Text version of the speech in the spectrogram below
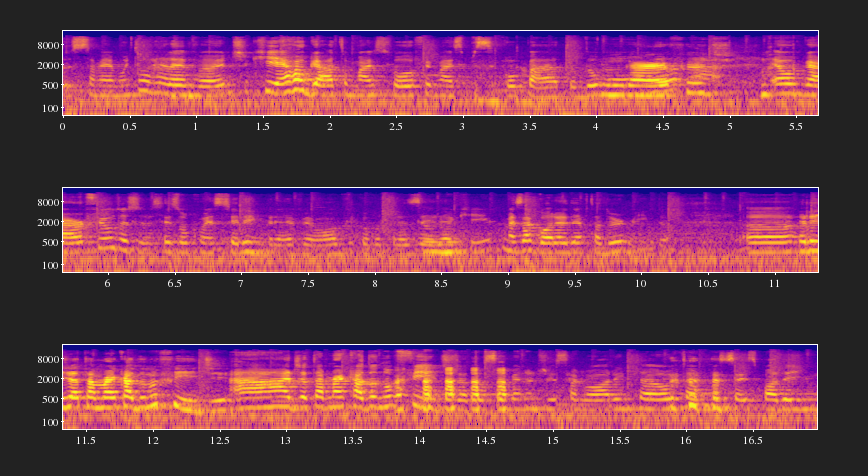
isso também é muito relevante, que é o gato mais fofo e mais psicopata do mundo. Garfield. Ah, é o Garfield, vocês vão conhecer ele em breve, é óbvio que eu vou trazer uhum. ele aqui. Mas agora ele deve estar dormindo. Uh, ele já está marcado no feed. Ah, já está marcado no feed, já estou sabendo disso agora. Então, então vocês podem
